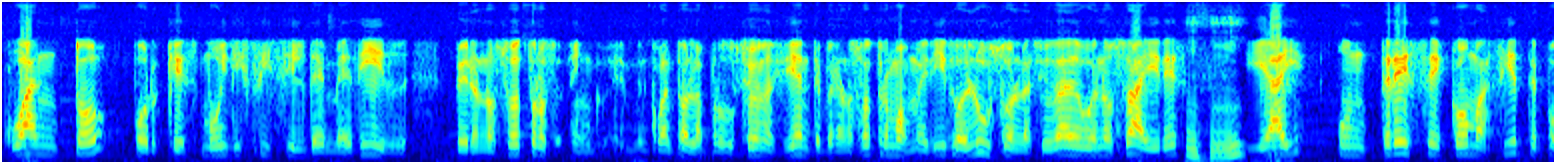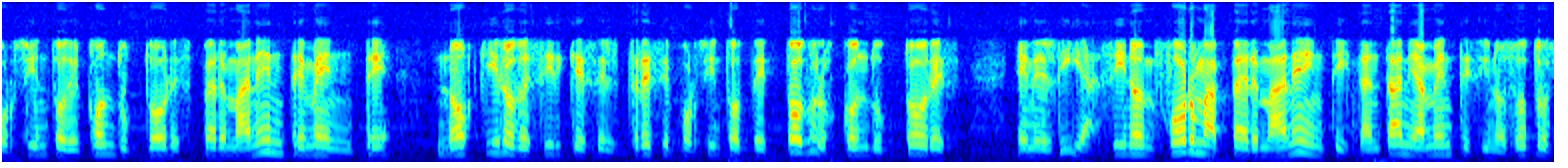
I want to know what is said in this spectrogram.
cuánto porque es muy difícil de medir, pero nosotros, en, en cuanto a la producción de accidentes, pero nosotros hemos medido el uso en la ciudad de Buenos Aires y hay un 13,7% de conductores permanentemente, no quiero decir que es el 13% de todos los conductores en el día, sino en forma permanente, instantáneamente, si nosotros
